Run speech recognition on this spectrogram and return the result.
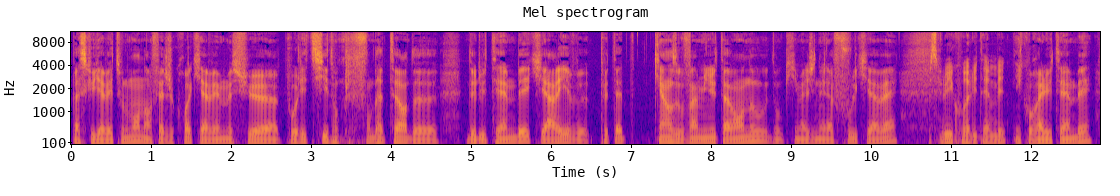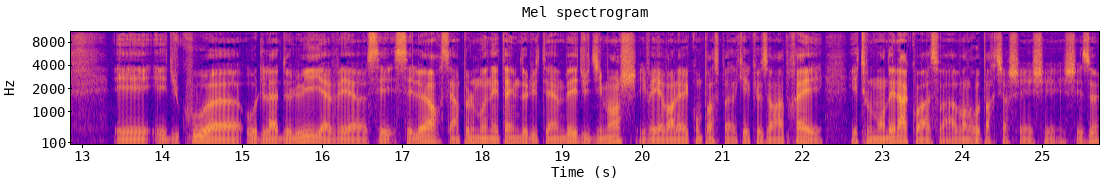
parce qu'il y avait tout le monde. En fait, je crois qu'il y avait Monsieur euh, Poletti, donc le fondateur de, de l'UTMB, qui arrive peut-être 15 ou 20 minutes avant nous. Donc imaginez la foule qu'il y avait. Parce que lui, il courait l'UTMB. Il courait l'UTMB. Et, du coup, euh, au-delà de lui, il y avait, euh, c'est l'heure, c'est un peu le money time de l'UTMB du dimanche. Il va y avoir les récompenses quelques heures après et, tout le monde est là, quoi, avant de repartir chez eux.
